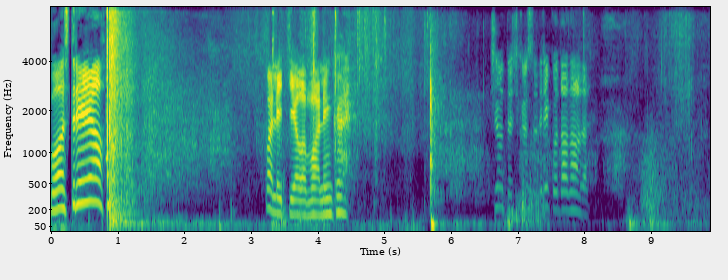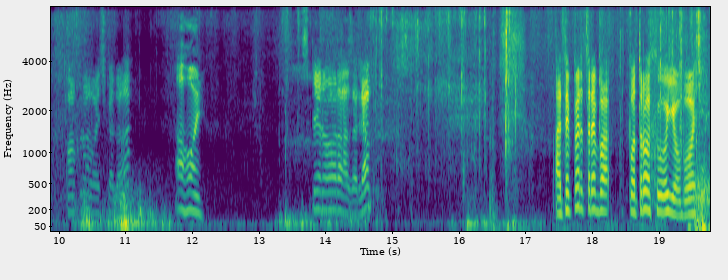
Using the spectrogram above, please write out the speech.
Пострел! Полетела маленькая. Четочка, смотри куда надо. Поправочка, да? Огонь. З першого разу, ляп. А тепер треба потроху уйобувати.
